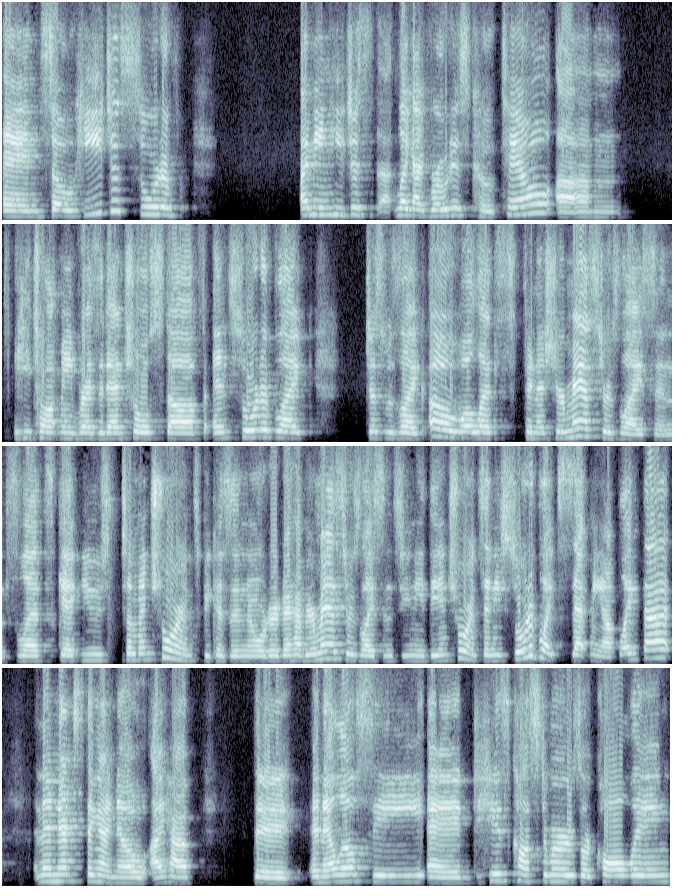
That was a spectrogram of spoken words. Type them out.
And so he just sort of I mean, he just like I rode his coattail. Um, he taught me residential stuff and sort of like just was like, oh, well, let's finish your master's license. Let's get you some insurance because in order to have your master's license, you need the insurance. And he sort of like set me up like that. And then next thing I know, I have the an LLC and his customers are calling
